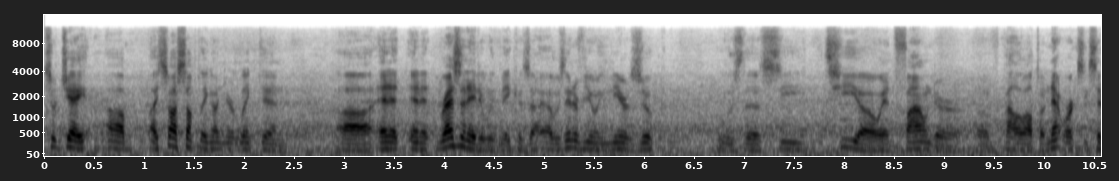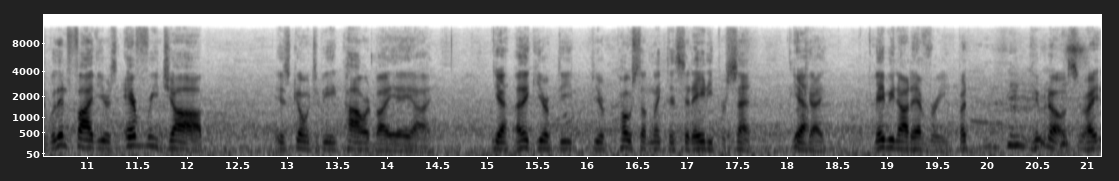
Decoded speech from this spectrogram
so Jay, uh, I saw something on your LinkedIn uh, and, it, and it resonated with me because I, I, was interviewing Nir Zuk, who was the CTO and founder of Palo Alto Networks. He said within five years, every job is going to be powered by AI. Yeah. I think your, the, your post on LinkedIn said 80%. Yeah. Okay. Maybe not every, but who knows, right?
